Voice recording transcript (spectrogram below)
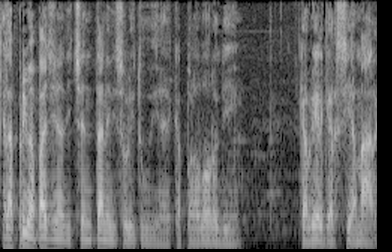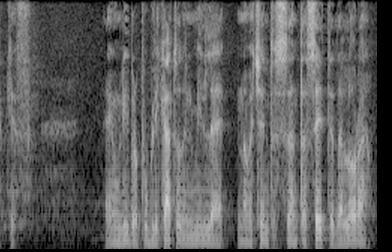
è la prima pagina di Cent'anni di solitudine, il capolavoro di Gabriel García Márquez. È un libro pubblicato nel 1967, da allora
